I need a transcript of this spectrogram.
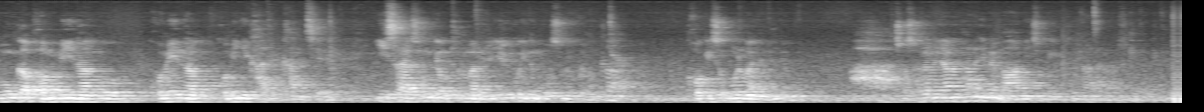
뭔가 번민하고 고민하고 고민이 가득한 채 이사야 성경 둘만을 읽고 있는 모습을 보니까 거기서 뭘 봤냐면요. 아, 저 사람을 향한 하나님의 마음이 저기 있구나라고 이렇게 됩니다.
